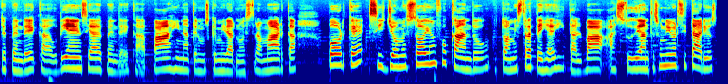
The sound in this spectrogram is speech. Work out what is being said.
depende de cada audiencia, depende de cada página. Tenemos que mirar nuestra marca. Porque si yo me estoy enfocando, toda mi estrategia digital va a estudiantes universitarios,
